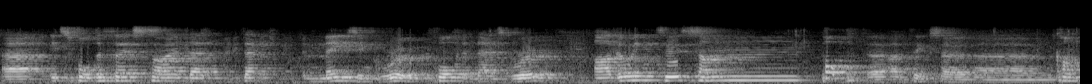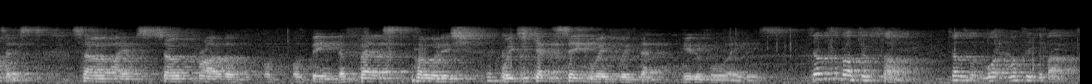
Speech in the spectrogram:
Uh, it's for the first time that that amazing group, folk and dance group, are going to some pop, uh, I think so, um, contest. So I am so proud of, of, of being the first Polish which can sing with, with that beautiful ladies. Tell us about your song. Tell us what, what what's it about.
